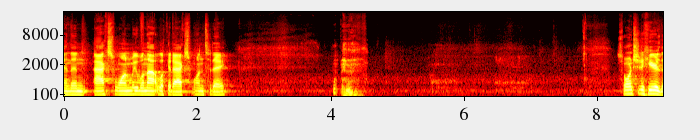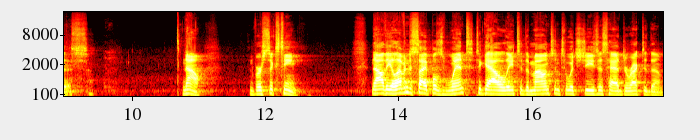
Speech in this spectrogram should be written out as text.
and then Acts 1. We will not look at Acts 1 today. so I want you to hear this. Now, in verse 16. Now the eleven disciples went to Galilee to the mountain to which Jesus had directed them.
